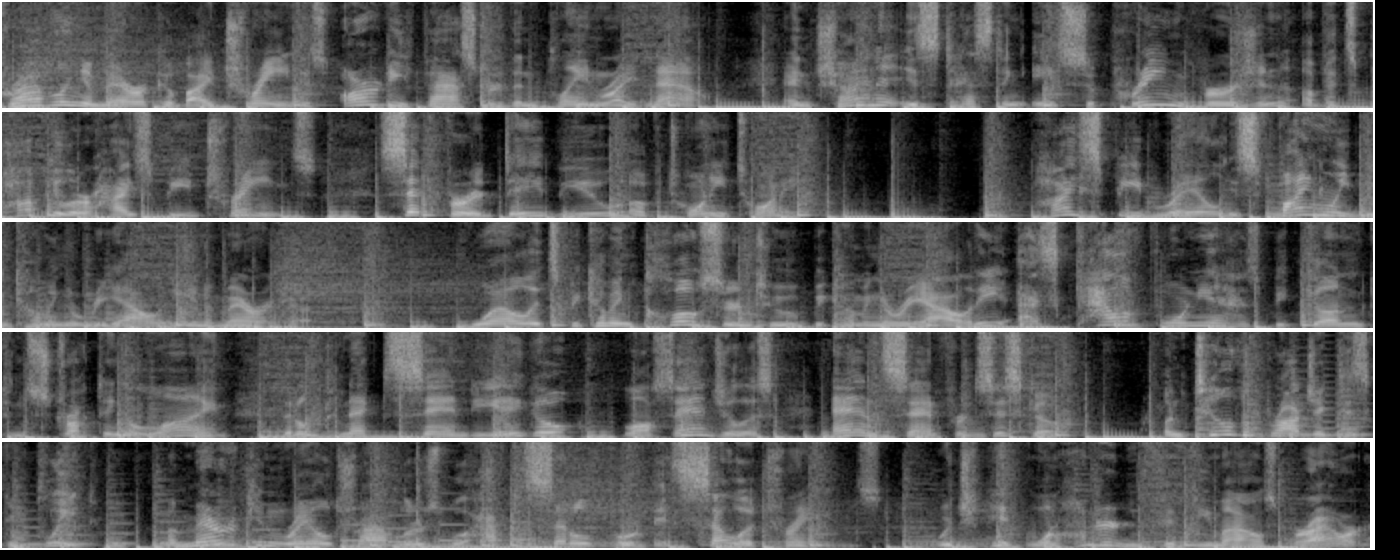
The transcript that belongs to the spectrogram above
Traveling America by train is already faster than plane right now, and China is testing a supreme version of its popular high-speed trains, set for a debut of 2020. High-speed rail is finally becoming a reality in America. Well, it's becoming closer to becoming a reality as California has begun constructing a line that'll connect San Diego, Los Angeles, and San Francisco. Until the project is complete, American rail travelers will have to settle for Acela trains, which hit 150 miles per hour.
